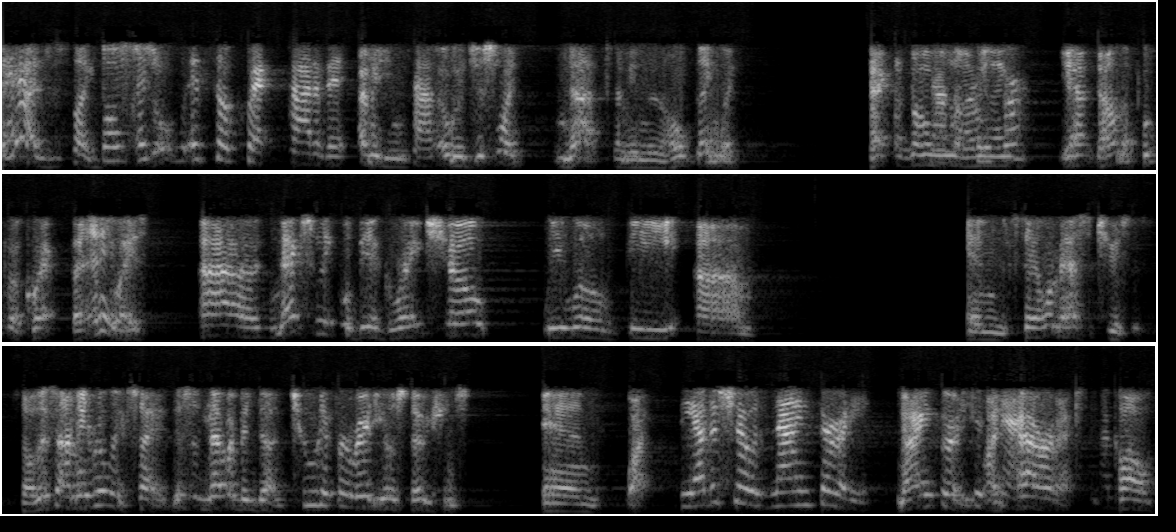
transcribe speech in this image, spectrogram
Yeah, it's just like well, it's, so. it's so quick. Part of it. I mean, it was just like nuts. I mean, the whole thing with technical Down and everything. pooper? Yeah, down the pooper quick. But anyways, uh, next week will be a great show. We will be um, in Salem, Massachusetts. So this, I mean, really excited. This has never been done. Two different radio stations, and what? The other show is nine thirty Nine thirty on night. Paramex. It's called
